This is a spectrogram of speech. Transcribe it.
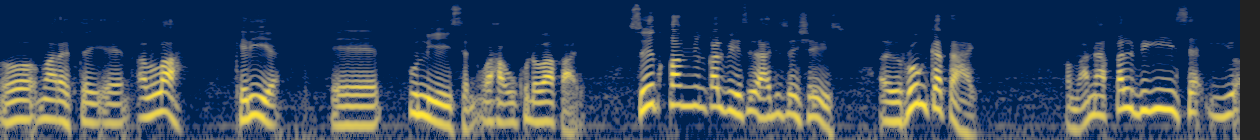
Oo maaragtay allah keliya u niyeysan waxa uu ku dhawaaqayo. Sidqan min qalbihi sida axaadiistu ay sheegayso ay run ka tahay. Oo macnaha qalbigiisa iyo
